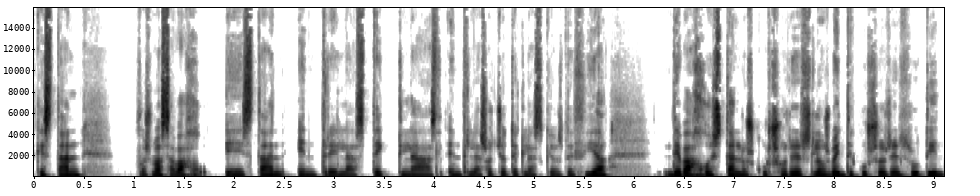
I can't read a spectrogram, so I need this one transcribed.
que están pues más abajo están entre las teclas, entre las ocho teclas que os decía, debajo están los cursores, los 20 cursores routine,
